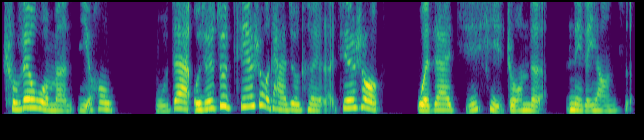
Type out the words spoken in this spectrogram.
除非我们以后不在，我觉得就接受它就可以了，接受我在集体中的。那个样子，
